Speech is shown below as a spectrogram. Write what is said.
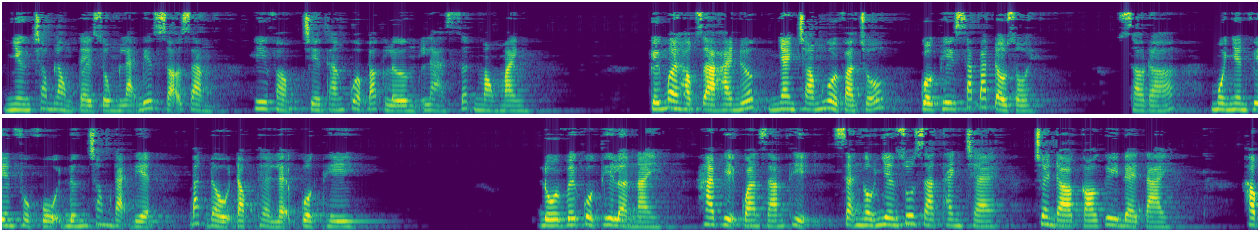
nhưng trong lòng Tề Dung lại biết rõ rằng hy vọng chiến thắng của Bắc Lương là rất mong manh. Kính mời học giả hai nước nhanh chóng ngồi vào chỗ, cuộc thi sắp bắt đầu rồi. Sau đó, một nhân viên phục vụ đứng trong đại điện bắt đầu đọc thể lệ cuộc thi. Đối với cuộc thi lần này, hai vị quan giám thị sẽ ngẫu nhiên rút ra thanh tre, trên đó có ghi đề tài. Học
